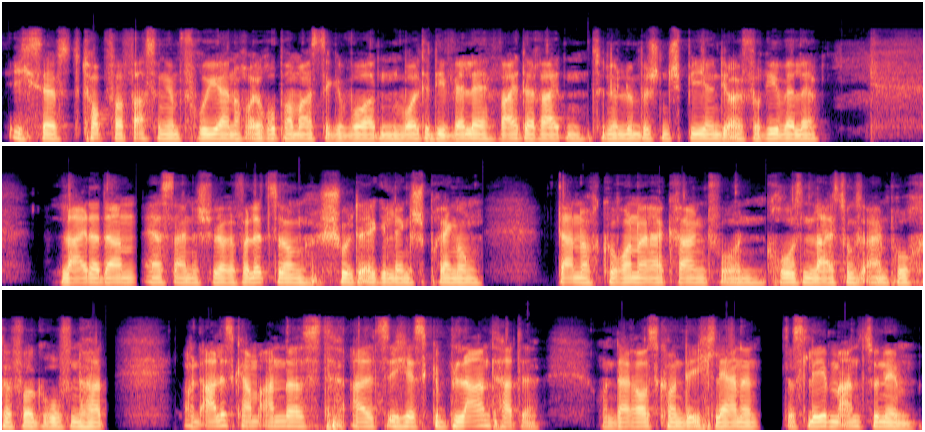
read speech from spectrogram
Ich selbst Top-Verfassung im Frühjahr noch Europameister geworden, wollte die Welle weiterreiten zu den Olympischen Spielen, die Euphoriewelle. Leider dann erst eine schwere Verletzung, Schulter-Gelenksprengung, dann noch Corona erkrankt, wo einen großen Leistungseinbruch hervorgerufen hat. Und alles kam anders, als ich es geplant hatte. Und daraus konnte ich lernen, das Leben anzunehmen.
